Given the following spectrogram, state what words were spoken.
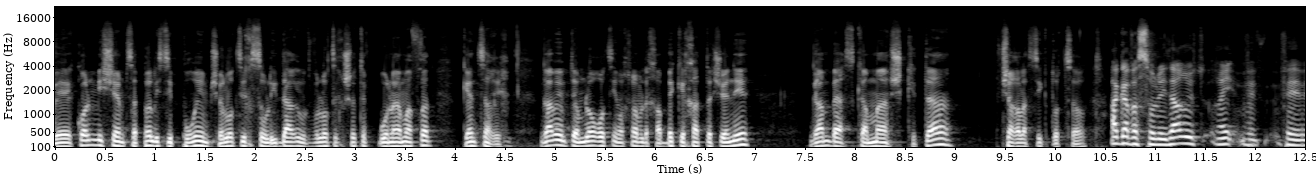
וכל מי שמספר לי סיפורים שלא צריך סולידריות ולא צריך לשתף פעולה עם אף אחד, כן צריך. גם אם אתם לא רוצים עכשיו לחבק אחד את השני, גם בהסכמה שקטה, אפשר להשיג תוצאות. אגב, הסולידריות, ו- ו-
